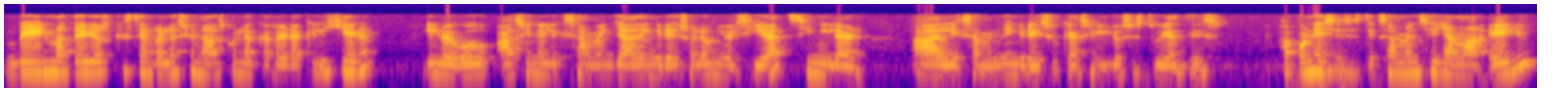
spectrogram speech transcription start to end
ven materias que estén relacionadas con la carrera que eligieron y luego hacen el examen ya de ingreso a la universidad, similar al examen de ingreso que hacen los estudiantes japoneses. Este examen se llama EYU.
